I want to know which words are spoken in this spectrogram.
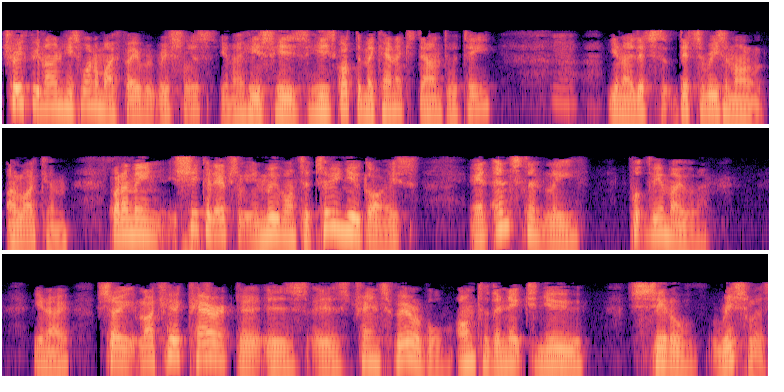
truth be known, he's one of my favourite wrestlers. You know, he's he's he's got the mechanics down to a T. Mm. You know, that's that's the reason I I like him. But I mean, she could absolutely move on to two new guys, and instantly put them over. You know, so like her character is is transferable onto the next new set of wrestlers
